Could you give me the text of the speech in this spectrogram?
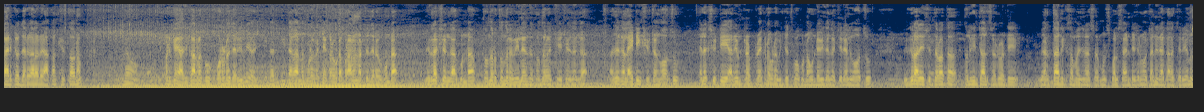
కార్యక్రమం జరగాలని ఆకాంక్షిస్తా ఉన్నాం. మేము ఇప్పటికే అధికారులకు కోరడం జరిగింది. దానికి ఈతగాళ్ళను కూడా పెట్టి అక్కడ కూడా ప్రాణ నష్టం జరగకుండా నిర్లక్ష్యం కాకుండా తొందర తొందర వీలైనంత తొందరగా చేసే విధంగా అదేవిధంగా లైటింగ్ సిస్టమ్ కావచ్చు ఎలక్ట్రిసిటీ అన్ఇంటరప్ట్ ఎక్కడ కూడా విద్యుత్ పోకుండా ఉండే విధంగా చర్యలు కావచ్చు. విగ్రహాలు వేసిన తర్వాత తొలగించాల్సినటువంటి వ్యర్థానికి సంబంధించిన మున్సిపల్ శానిటేషన్ కావచ్చు అన్ని రకాల చర్యలు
